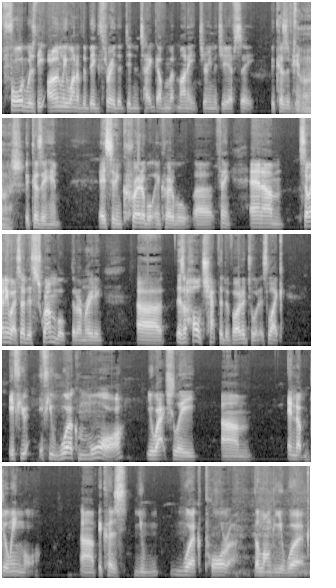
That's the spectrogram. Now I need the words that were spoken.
Ford was the only one of the big three that didn't take government money during the GFC because of him. Gosh. Because of him. It's an incredible, incredible uh, thing. And um, so, anyway, so this Scrum book that I'm reading, uh, there's a whole chapter devoted to it. It's like if you if you work more, you actually um, end up doing more uh, because you work poorer the longer you work.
